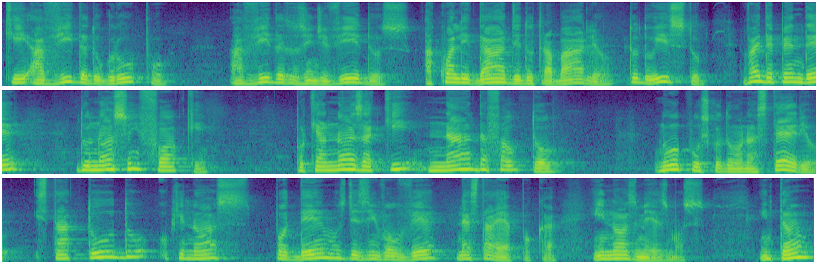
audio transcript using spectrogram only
que a vida do grupo a vida dos indivíduos, a qualidade do trabalho, tudo isto vai depender do nosso enfoque. Porque a nós aqui nada faltou. No opúsculo do monastério está tudo o que nós podemos desenvolver nesta época, em nós mesmos. Então,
